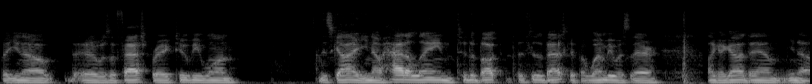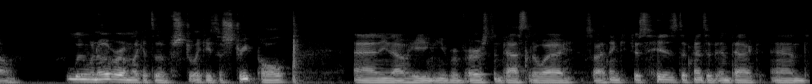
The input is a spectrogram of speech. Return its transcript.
but you know it was a fast break, two v one. This guy, you know, had a lane to the buck to the basket, but Wemby was there, like a goddamn, you know, looming over him like it's a like he's a street pole, and you know he he reversed and passed it away. So I think just his defensive impact and,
